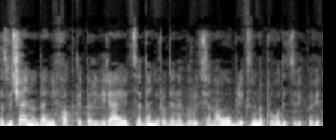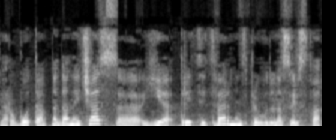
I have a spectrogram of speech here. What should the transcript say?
Звичайно, дані факти перевіряються, дані родини беруться на облік, з ними проводиться відповідна робота. На даний час е, є 30 звернень з приводу насильства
